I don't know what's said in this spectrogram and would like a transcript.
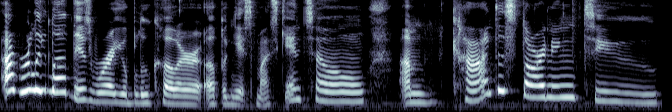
I really love this royal blue color up against my skin tone. I'm kind of starting to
